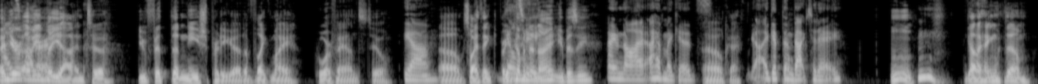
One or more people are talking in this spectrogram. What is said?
and you're, I mean, water? but yeah, and to you fit the niche pretty good of like my core fans too. yeah, Um, so I think, are you coming tonight? You busy? I'm not. I have my kids. Oh, okay. yeah, I get them back today. mm. Got to hang with them.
